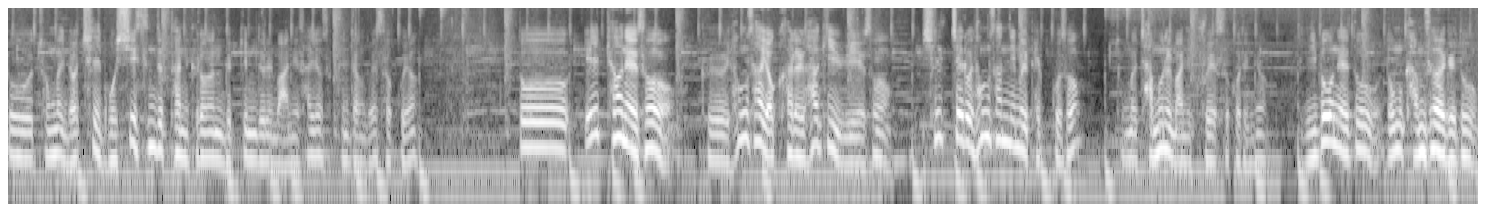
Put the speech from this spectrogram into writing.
또 정말 며칠 못 씻은 듯한 그런 느낌들을 많이 살려서 분장도 했었고요. 또 1편에서 그 형사 역할을 하기 위해서 실제로 형사님을 뵙고서 정말 자문을 많이 구했었거든요. 이번에도 너무 감사하게도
